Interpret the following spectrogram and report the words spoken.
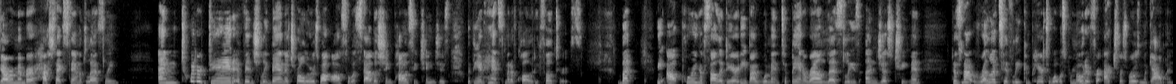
Y'all remember hashtag stand with Leslie? And Twitter did eventually ban the trollers while also establishing policy changes with the enhancement of quality filters. But the outpouring of solidarity by women to ban around Leslie's unjust treatment does not relatively compare to what was promoted for actress Rose McGowan.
